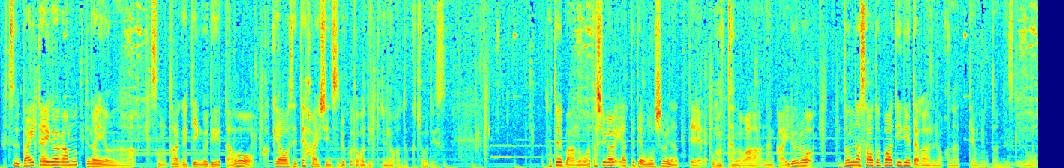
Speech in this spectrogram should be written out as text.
普通媒体側が持ってないようなそのターゲティングデータを掛け合わせて配信することができるのが特徴です。例えばあの私がやってて面白いなって思ったのはなんかいろいろどんなサードパーティーデータがあるのかなって思ったんですけど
